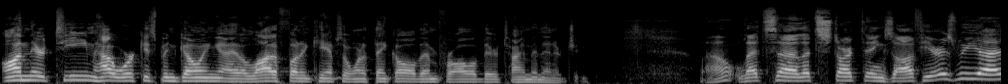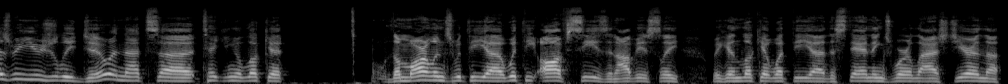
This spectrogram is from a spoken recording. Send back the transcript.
on their team, how work has been going. I had a lot of fun in camp, so I want to thank all of them for all of their time and energy. Well, let's uh, let's start things off here as we uh, as we usually do, and that's uh, taking a look at the Marlins with the uh, with the off season. Obviously, we can look at what the uh, the standings were last year, and the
